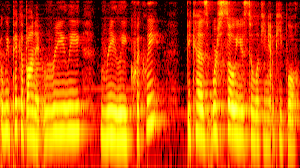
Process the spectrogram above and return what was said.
we pick up on it really, really quickly because we're so used to looking at people.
